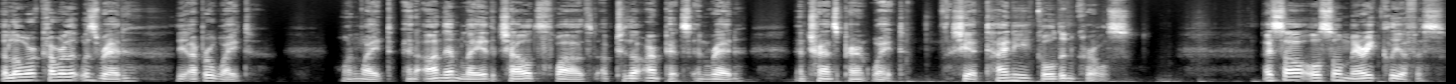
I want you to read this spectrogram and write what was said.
The lower coverlet was red, the upper white, one white, and on them lay the child swathed up to the armpits in red and transparent white. She had tiny golden curls. I saw also Mary Cleophas,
